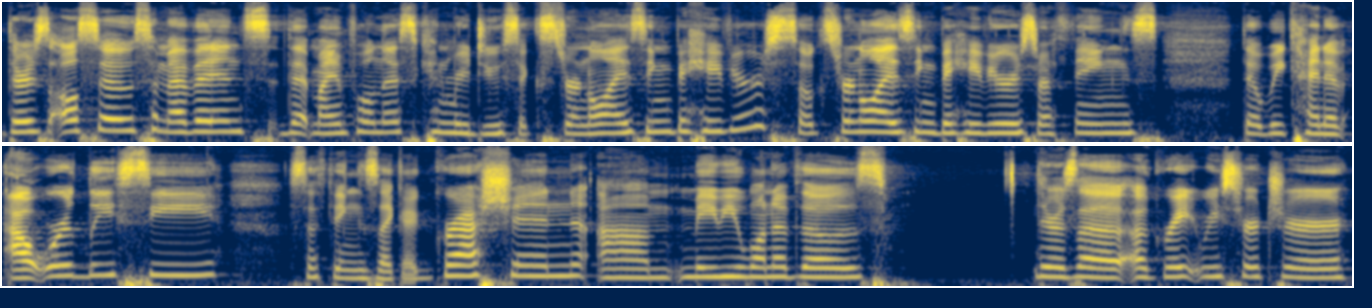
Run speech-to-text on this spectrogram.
There's also some evidence that mindfulness can reduce externalizing behaviors. So, externalizing behaviors are things that we kind of outwardly see. So, things like aggression, um, maybe one of those there's a, a, great researcher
